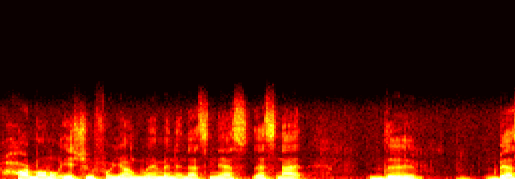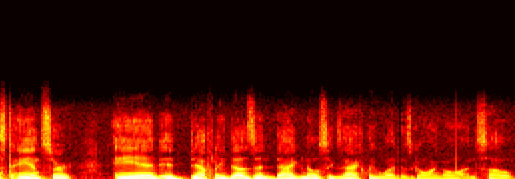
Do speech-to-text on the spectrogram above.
hormonal issue for young women, and that's, that's not the best answer, and it definitely doesn't diagnose exactly what is going on. So,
